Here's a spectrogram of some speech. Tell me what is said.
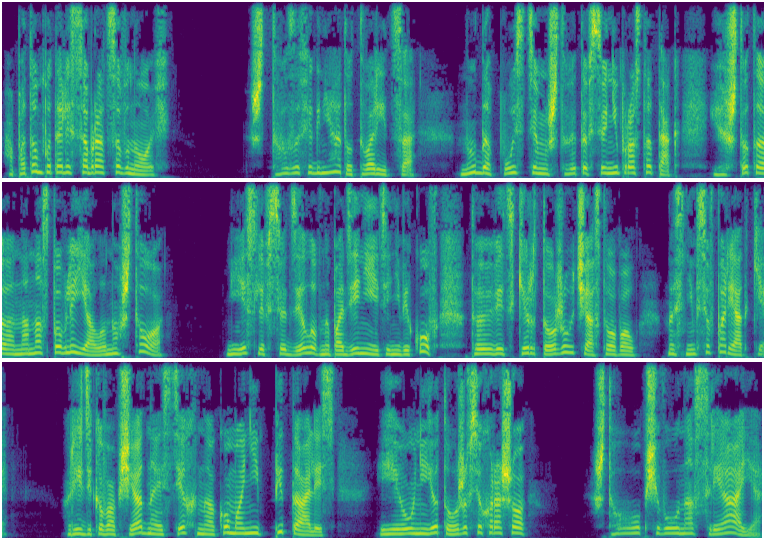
а потом пытались собраться вновь. Что за фигня тут творится? Ну, допустим, что это все не просто так, и что-то на нас повлияло, но что? Если все дело в нападении теневиков, то ведь Кир тоже участвовал, но с ним все в порядке. Ридика вообще одна из тех, на ком они питались, и у нее тоже все хорошо. Что общего у нас с Риая,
